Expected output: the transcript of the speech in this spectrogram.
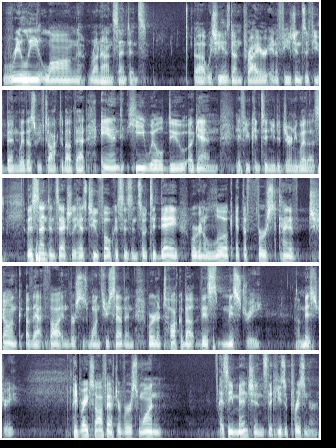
really long run on sentence uh, which he has done prior in Ephesians. If you've been with us, we've talked about that. And he will do again if you continue to journey with us. This sentence actually has two focuses. And so today we're going to look at the first kind of chunk of that thought in verses one through seven. We're going to talk about this mystery, a mystery. He breaks off after verse one as he mentions that he's a prisoner.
